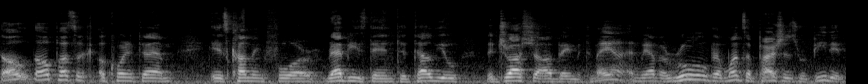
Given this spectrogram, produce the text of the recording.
the whole, the whole pasuk, according to them, is coming for Rebbe's din to tell you the drasha of Behemoth Tameya, and we have a rule that once a parsha is repeated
